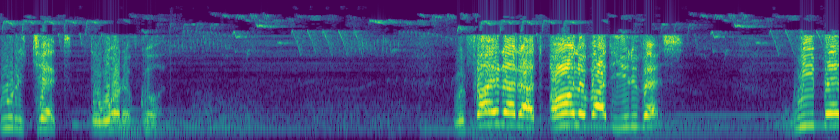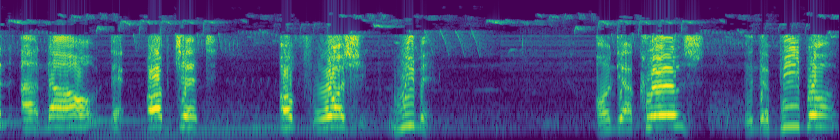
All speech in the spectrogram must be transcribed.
who reject the word of God. We find out that all over the universe, women are now the object of worship. Women. On their clothes, in the billboard,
